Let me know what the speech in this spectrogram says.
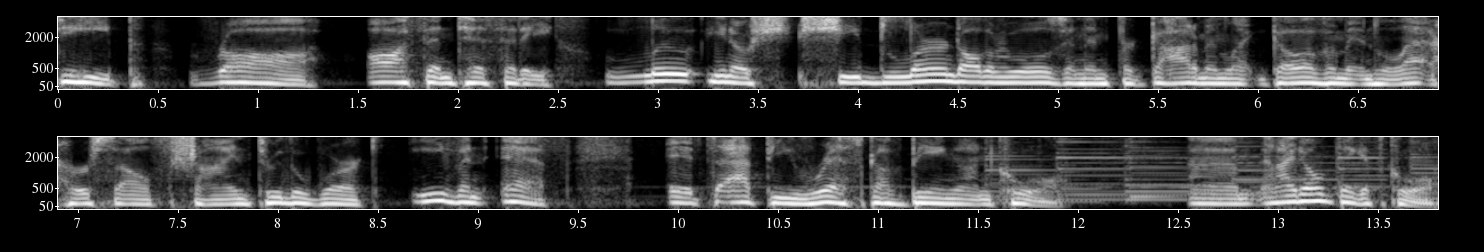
deep, raw, authenticity. You know, she'd learned all the rules and then forgot them and let go of them and let herself shine through the work, even if it's at the risk of being uncool. Um, and I don't think it's cool.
